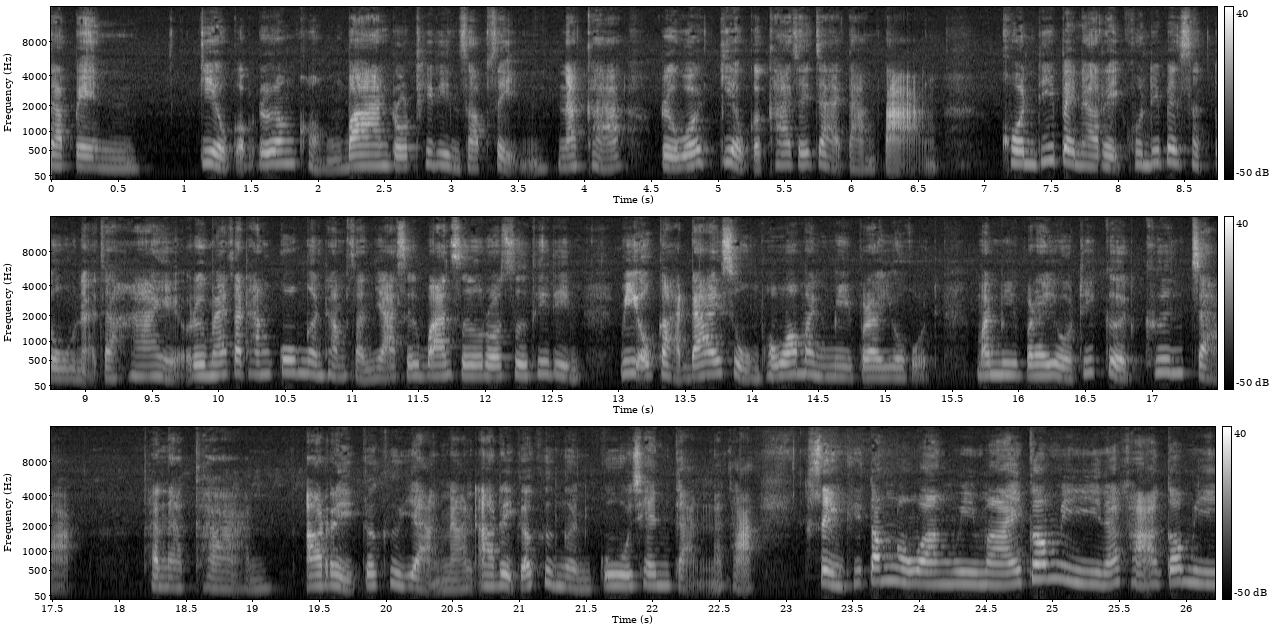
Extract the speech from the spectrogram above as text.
จะเป็นเกี่ยวกับเรื่องของบ้านรถที่ดินทรัพย์สินนะคะ หรือว่าเกี่ยวกับค่าใช้จ่ายต่างๆ คนที่เป็นอริคนที่เป็นศัตรูน่ะจะให้ หรือแม้กระทั่งกู้เงินทำสัญญาซื้อบ้านซื้อรถซื้อที่ดิน มีโอกาสได้สูง เพราะว่ามันมีประโยชน์ มันมีประโยชน์ที่เกิดขึ้นจากธนาคารอริก็คืออย่างนั้นอริก็คือเงินกู้เช่นกันนะคะ สิ่งที่ต้องระวังมีไหมก็มีนะคะก็มี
